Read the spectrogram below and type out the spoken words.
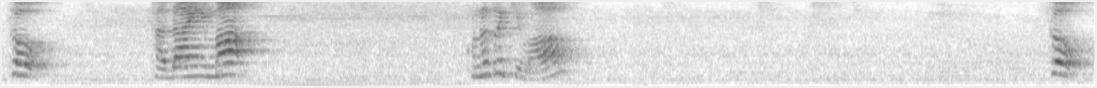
そう。ただいま。この時は？そ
